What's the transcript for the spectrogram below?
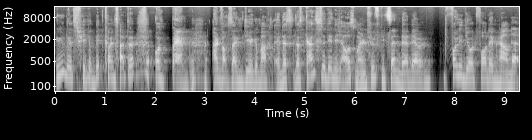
übelst viele Bitcoins hatte und bam, einfach seinen Deal gemacht. Ey, das, das kannst du dir nicht ausmalen. 50 Cent, der, der Vollidiot vor dem Herrn, Ja.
